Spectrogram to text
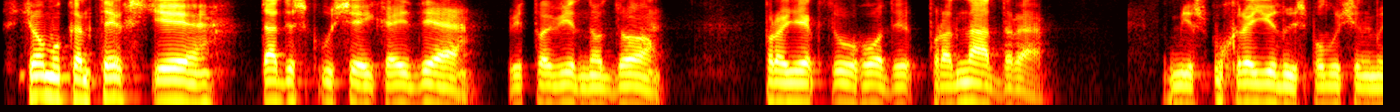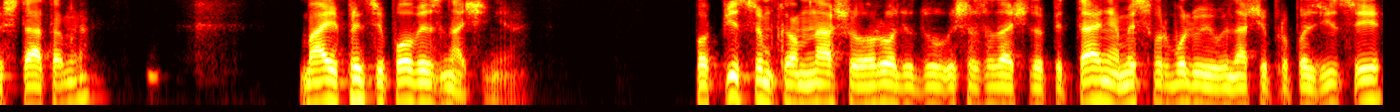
В цьому контексті та дискусія, яка йде відповідно до проєкту угоди про надра між Україною і Сполученими Штатами, має принципове значення. По підсумкам нашого розгляду вищезазначеного питання ми сформулюємо наші пропозиції,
